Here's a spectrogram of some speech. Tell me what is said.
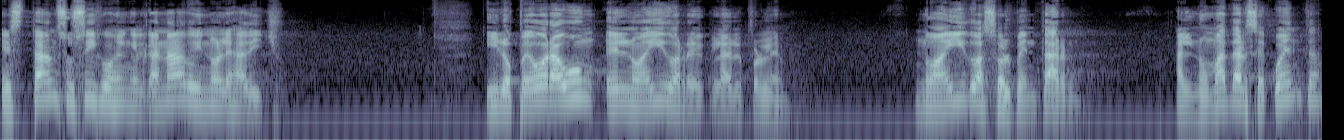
Están sus hijos en el ganado y no les ha dicho. Y lo peor aún, él no ha ido a arreglar el problema. No ha ido a solventarlo. Al nomás darse cuenta,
